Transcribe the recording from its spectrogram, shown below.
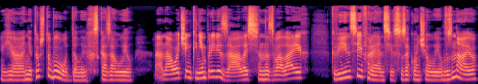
«Я не то чтобы отдал их», — сказал Уилл. «Она очень к ним привязалась, назвала их Квинси и Фрэнсис», — закончил Уилл. «Знаю».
